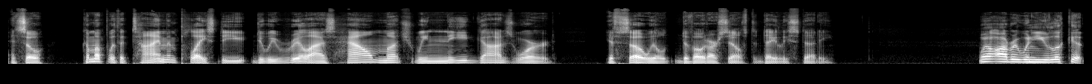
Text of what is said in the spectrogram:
And so, come up with a time and place. Do you do we realize how much we need God's Word? If so, we'll devote ourselves to daily study. Well, Aubrey, when you look at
